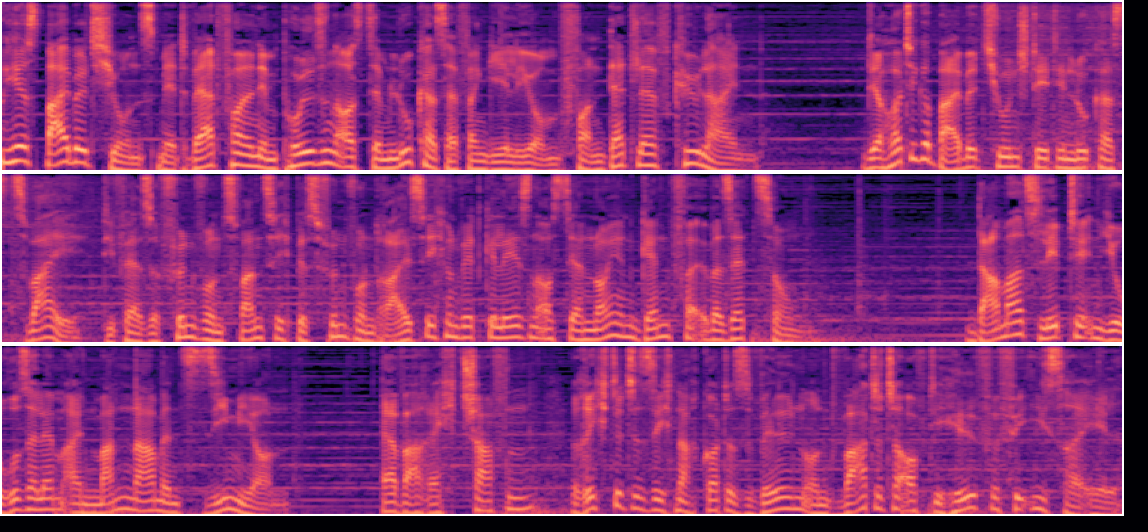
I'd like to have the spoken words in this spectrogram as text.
hier ist Bibletunes mit wertvollen Impulsen aus dem Lukasevangelium von Detlef Kühlein. Der heutige Bibletune steht in Lukas 2, die Verse 25 bis 35 und wird gelesen aus der neuen Genfer Übersetzung. Damals lebte in Jerusalem ein Mann namens Simeon. Er war rechtschaffen, richtete sich nach Gottes Willen und wartete auf die Hilfe für Israel.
